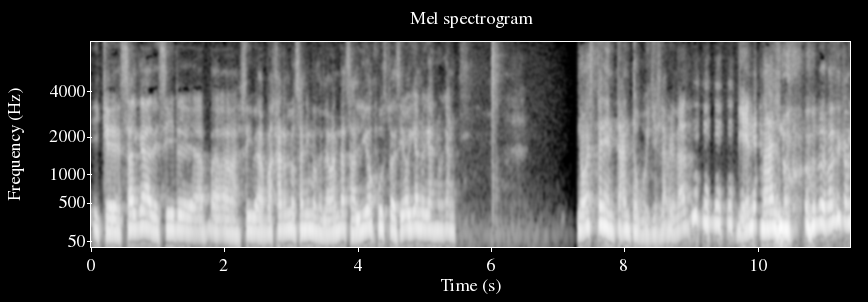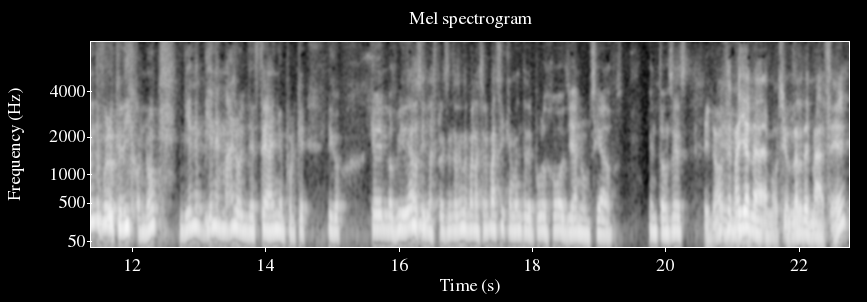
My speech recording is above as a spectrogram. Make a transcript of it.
y que salga a decir, a, a, bajar los ánimos de la banda, salió justo a decir, oigan, oigan, oigan, no esperen tanto, güey, la verdad, viene malo. Básicamente fue lo que dijo, ¿no? Viene, viene malo el de este año, porque digo que los videos y las presentaciones van a ser básicamente de puros juegos ya anunciados. Entonces. Y no se eh, vayan a emocionar de más, ¿eh?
